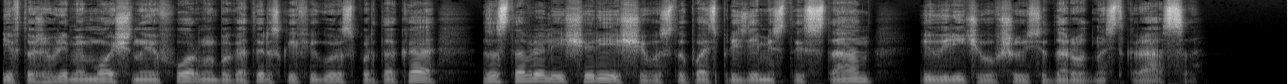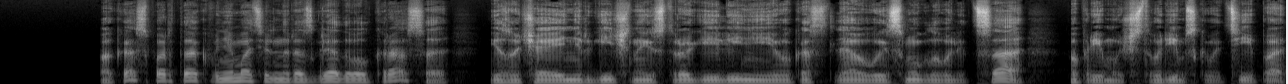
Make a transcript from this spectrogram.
и в то же время мощные формы богатырской фигуры Спартака заставляли еще резче выступать приземистый стан и увеличивавшуюся дородность Краса. Пока Спартак внимательно разглядывал Краса, изучая энергичные и строгие линии его костлявого и смуглого лица, по преимуществу римского типа,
